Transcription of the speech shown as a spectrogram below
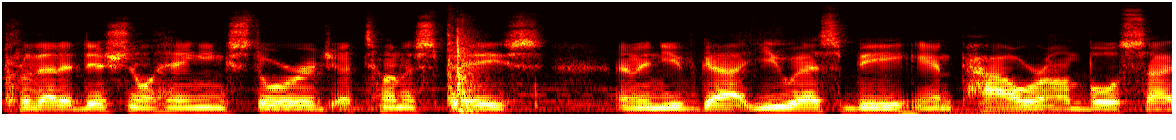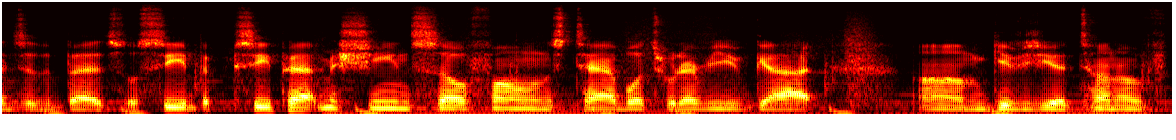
for that additional hanging storage, a ton of space. And then you've got USB and power on both sides of the bed. So CPAP machines, cell phones, tablets, whatever you've got, um, gives you a ton of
